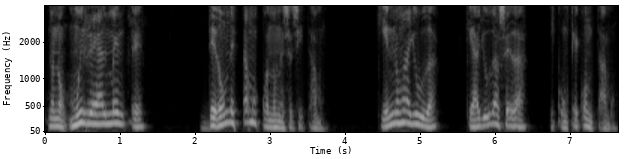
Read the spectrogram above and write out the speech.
no, no, muy realmente de dónde estamos cuando necesitamos. ¿Quién nos ayuda? ¿Qué ayuda se da? ¿Y con qué contamos?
